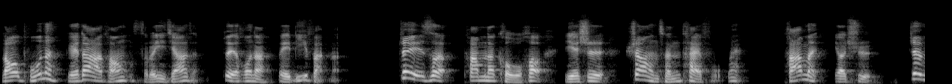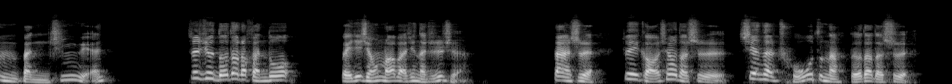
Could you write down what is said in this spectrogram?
老仆呢给大唐死了一家子，最后呢被逼反了。这一次他们的口号也是上层太腐败，他们要去正本清源。这就得到了很多北极熊老百姓的支持，但是最搞笑的是，现在厨子呢得到的是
